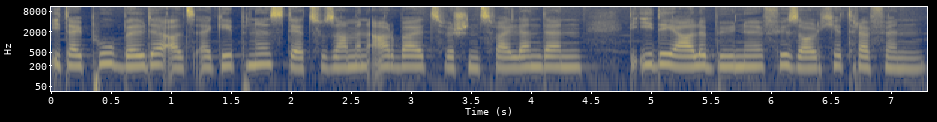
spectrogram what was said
Itaipu bilde als Ergebnis der Zusammenarbeit zwischen zwei Ländern die ideale Bühne für solche Treffen.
